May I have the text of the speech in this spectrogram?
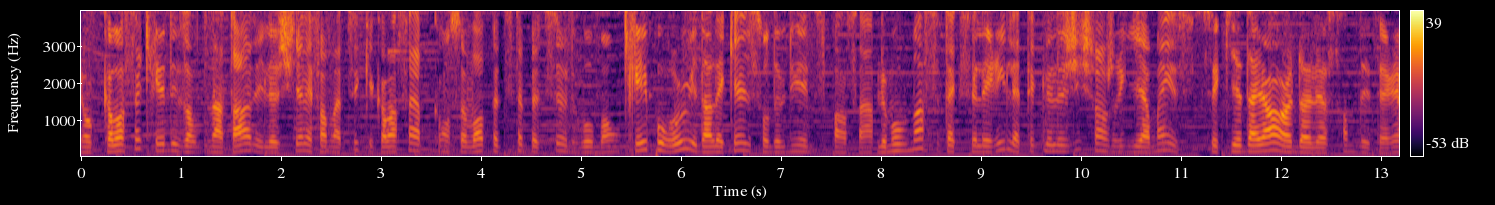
ont commencé à créer des ordinateurs, des logiciels informatiques et commencé à concevoir petit à petit un nouveau monde, créé pour eux et dans lequel ils sont devenus indispensables. Le mouvement s'est accéléré, la technologie change régulièrement, ce qui est d'ailleurs un de leurs centres d'intérêt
